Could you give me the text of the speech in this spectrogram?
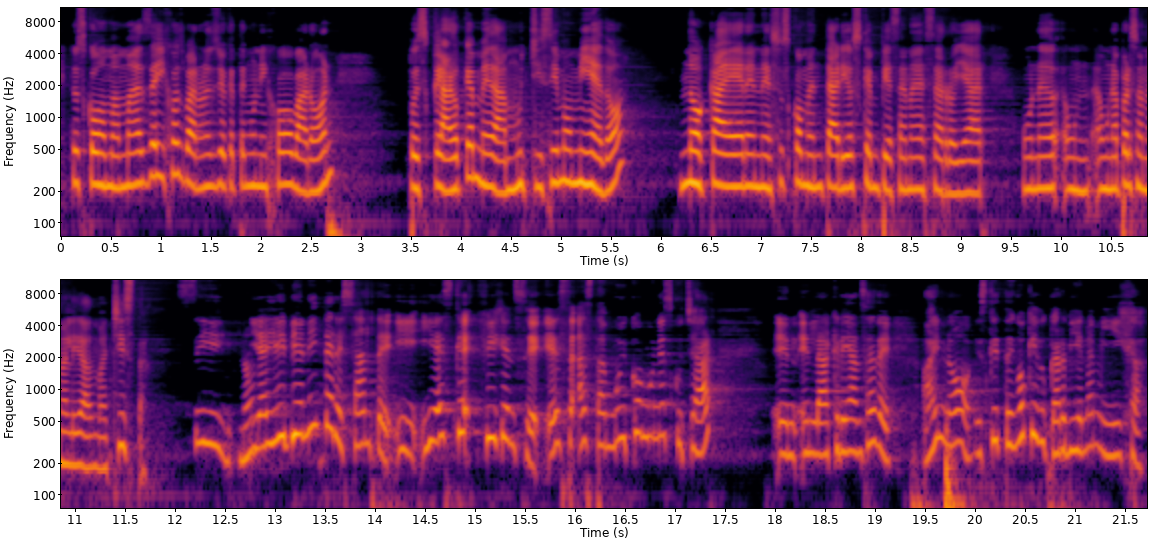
Entonces, como mamás de hijos varones, yo que tengo un hijo varón, pues claro que me da muchísimo miedo no caer en esos comentarios que empiezan a desarrollar una, un- una personalidad machista. Sí, ¿no? y ahí bien interesante. Y, y es que, fíjense, es hasta muy común escuchar en, en la crianza de, ay no, es que tengo que educar bien a mi hija.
